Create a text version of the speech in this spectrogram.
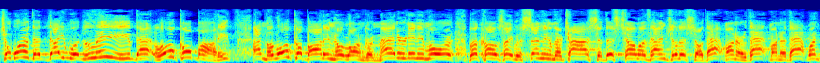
to where that they would leave that local body and the local body no longer mattered anymore because they were sending their tithes to this televangelist or that one or that one or that one,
